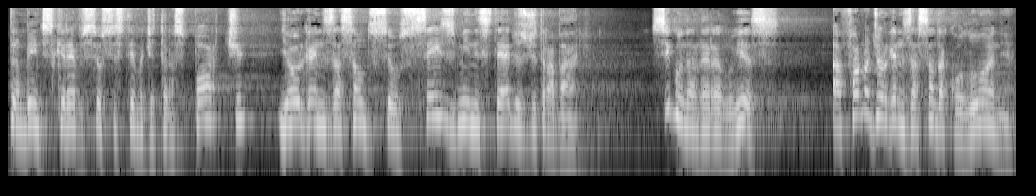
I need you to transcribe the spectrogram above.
Também descreve o seu sistema de transporte e a organização dos seus seis ministérios de trabalho. Segundo André Luiz, a forma de organização da colônia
